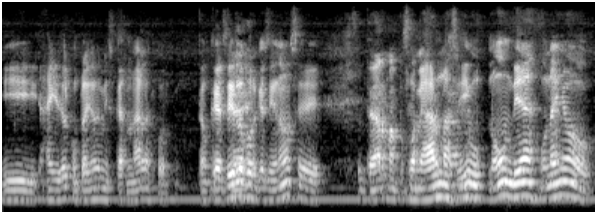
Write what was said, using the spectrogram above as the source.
Y ahí es el cumpleaños de mis carnalas, porque, tengo que decirlo porque si no se, Se te arma, papá. se me arma. Un- No, un día, un año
